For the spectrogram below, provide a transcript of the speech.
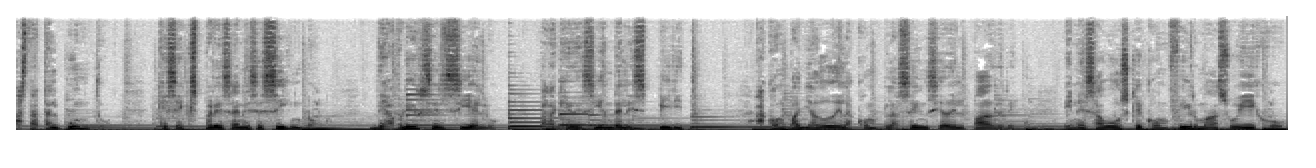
hasta tal punto que se expresa en ese signo de abrirse el cielo para que descienda el Espíritu, acompañado de la complacencia del Padre, en esa voz que confirma a su Hijo,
